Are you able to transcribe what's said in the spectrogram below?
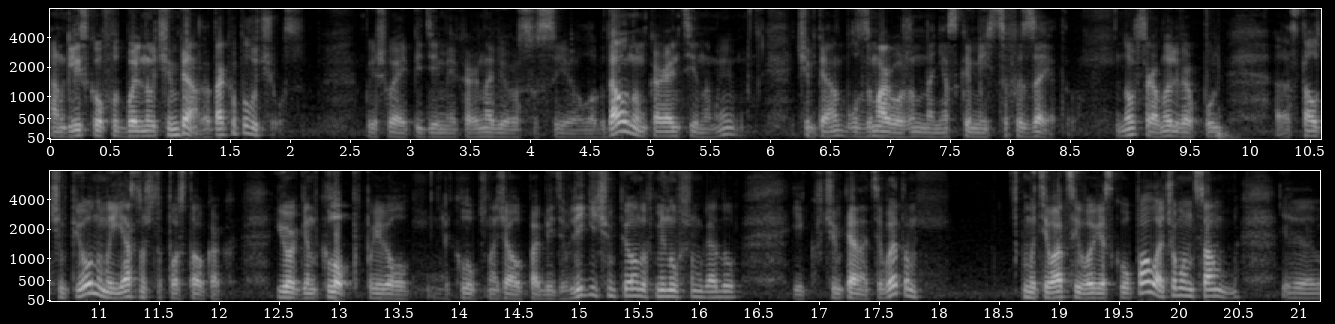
английского футбольного чемпионата. Так и получилось. Пришла эпидемия коронавируса с ее локдауном, карантином, и чемпионат был заморожен на несколько месяцев из-за этого. Но все равно Ливерпуль э, стал чемпионом, и ясно, что после того, как Юрген Клоп привел клуб сначала к победе в Лиге чемпионов в минувшем году и в чемпионате в этом, мотивация его резко упала, о чем он сам э,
